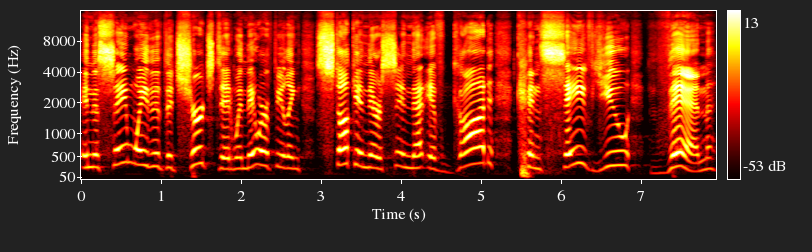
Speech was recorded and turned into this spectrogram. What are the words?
in the same way that the church did when they were feeling stuck in their sin, that if God can save you then,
